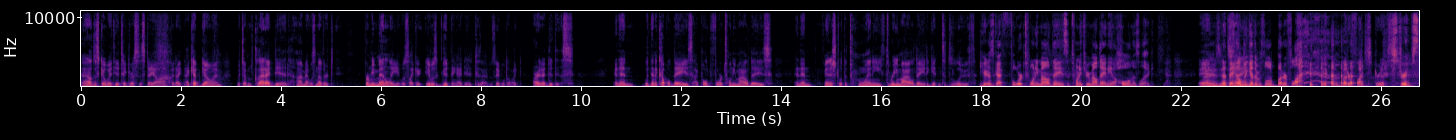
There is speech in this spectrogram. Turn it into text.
eh, "I'll just go with you, take the rest of the day off." But I, I kept going, which I'm glad I did. Um, it was another t- for me mentally. It was like a, it was a good thing I did because I was able to like, all right, I did this. And then within a couple days, I pulled four 20 mile days and then finished with a 23 mile day to get into Duluth. Here's hear this guy four 20 mile days, a 23 mile day, and he had a hole in his leg And is that they held together with little butterfly butterfly strips. strips.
